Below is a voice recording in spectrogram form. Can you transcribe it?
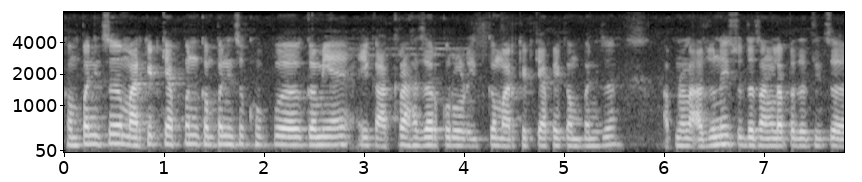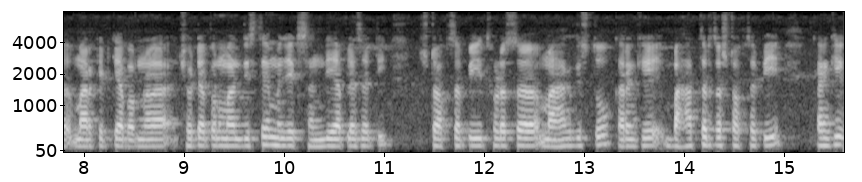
कंपनीचं मार्केट कॅप पण कंपनीचं खूप कमी आहे. एक अकरा हजार करोड इतकं मार्केट कॅप आहे कंपनीचं आपल्याला अजूनही सुद्धा चांगल्या पद्धतीचं मार्केट कॅप आपणाला छोट्या प्रमाणात दिसते म्हणजे एक संधी आपल्यासाठी स्टॉकचा पी थोडंसं महाग दिसतो. कारण की बहात्तरचा स्टॉकचा पी कारण की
